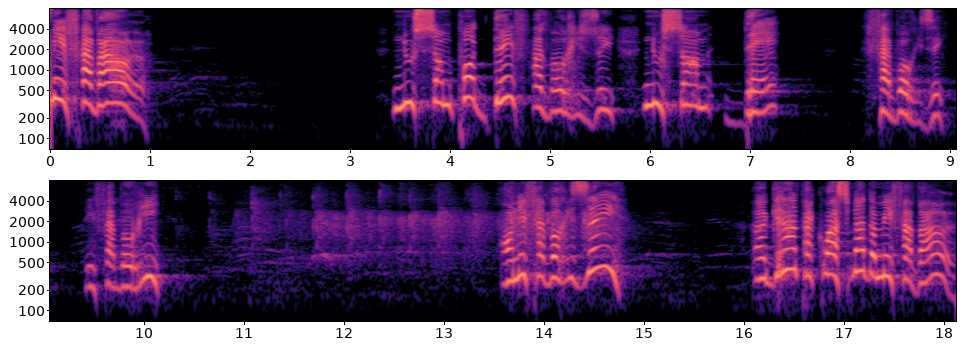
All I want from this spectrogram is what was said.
mes faveurs. Nous ne sommes pas défavorisés, nous sommes défavorisés, des favoris. On est favorisés. Un grand accroissement de mes faveurs.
